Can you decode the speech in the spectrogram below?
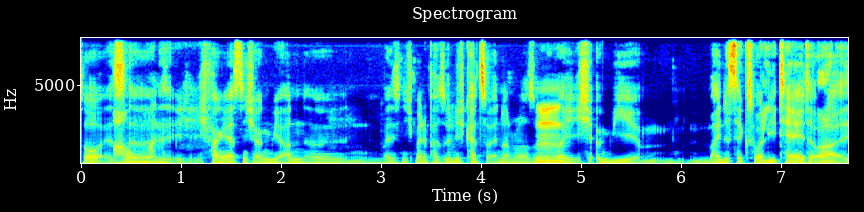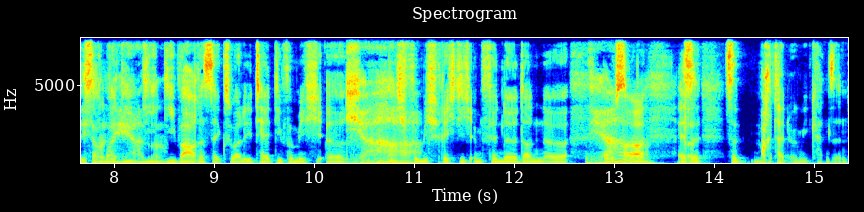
So, es, Oh, äh, ich, ich fange jetzt nicht irgendwie an, äh, weiß ich nicht, meine Persönlichkeit zu ändern oder so, nur weil ich irgendwie ähm, meine Sexualität oder ich sag mal, die, Nee, also- die, die wahre Sexualität, die für mich, äh, Ja. die ich für mich richtig empfinde, dann äh, Ja. auswähle. es, es macht halt irgendwie keinen Sinn.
